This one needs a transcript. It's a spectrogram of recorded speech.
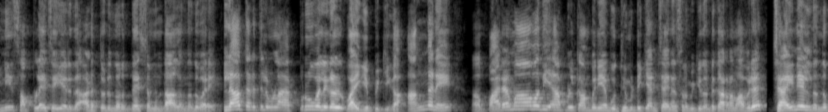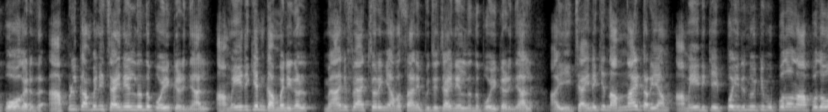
ഇനി സപ്ലൈ ചെയ്യരുത്. അടുത്തൊരു നിർദ്ദേശം ഉണ്ടാകുന്നത് വരെ. എല്ലാ തരത്തിലുമുള്ള അപ്രൂവലുകൾ വൈകിപ്പിക്കുക. അങ്ങനെ പരമാവധി ആപ്പിൾ കമ്പനിയെ ബുദ്ധിമുട്ടിക്കാൻ ചൈന ശ്രമിക്കുന്നുണ്ട്. കാരണം അവർ ചൈനയിൽ നിന്ന് പോകരുത്. ആപ്പിൾ കമ്പനി ചൈനയിൽ നിന്ന് പോയി കഴിഞ്ഞാൽ അമേരിക്കൻ കമ്പനികൾ മാനുഫാക്ചറിങ് അവസാനിപ്പിച്ച് ചൈനയിൽ നിന്ന് പോയി കഴിഞ്ഞാൽ ഈ ചൈനയ്ക്ക് നന്നായിട്ടറിയാം അമേരിക്ക ഇപ്പോൾ ഇരുന്നൂറ്റി മുപ്പതോ നാൽപ്പതോ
